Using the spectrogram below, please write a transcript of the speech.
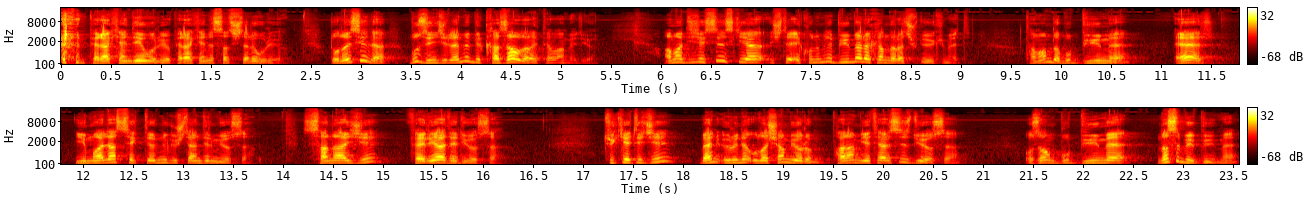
Perakendeye vuruyor, perakende satışları vuruyor. Dolayısıyla bu zincirleme bir kaza olarak devam ediyor. Ama diyeceksiniz ki ya işte ekonomide büyüme rakamları açıklıyor hükümet. Tamam da bu büyüme eğer imalat sektörünü güçlendirmiyorsa, sanayici feryat ediyorsa, tüketici ben ürüne ulaşamıyorum, param yetersiz diyorsa o zaman bu büyüme nasıl bir büyüme?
